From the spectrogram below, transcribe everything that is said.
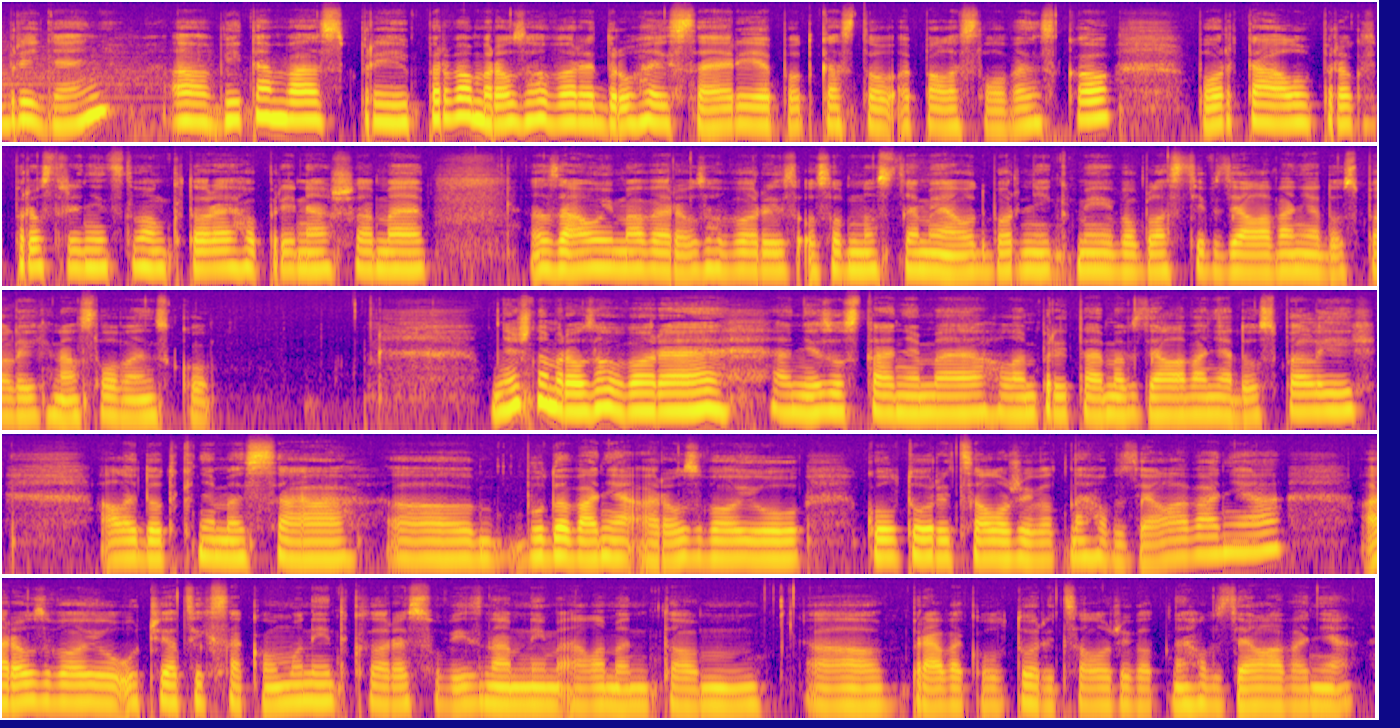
Dobrý deň. Vítam vás pri prvom rozhovore druhej série podcastov Epale Slovensko, portálu, prostredníctvom ktorého prinášame zaujímavé rozhovory s osobnostiami a odborníkmi v oblasti vzdelávania dospelých na Slovensku. V dnešnom rozhovore nezostaneme len pri téme vzdelávania dospelých, ale dotkneme sa e, budovania a rozvoju kultúry celoživotného vzdelávania a rozvoju učiacich sa komunít, ktoré sú významným elementom e, práve kultúry celoživotného vzdelávania.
